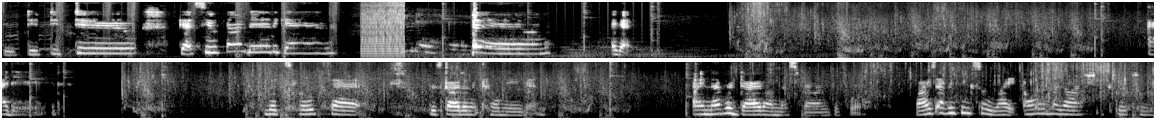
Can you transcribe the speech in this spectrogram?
do, do, do, do. Guess who found it again? Bam! Okay. Did. Let's hope that this guy doesn't kill me again. I never died on this round before. Why is everything so light? Oh my gosh, it's glitching.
